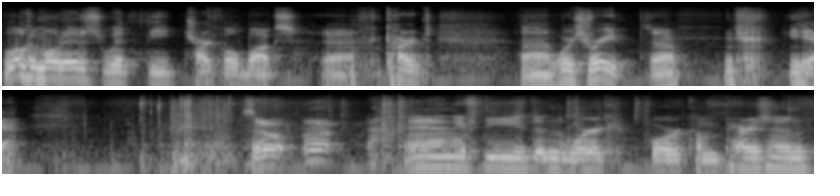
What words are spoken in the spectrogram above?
locomotives with the charcoal box uh, cart uh, works great. So, yeah. So, uh, and if these didn't work for comparison,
